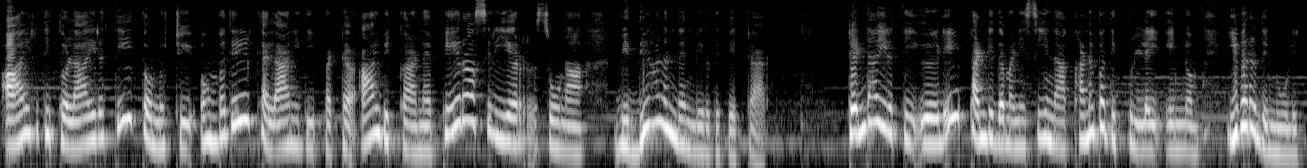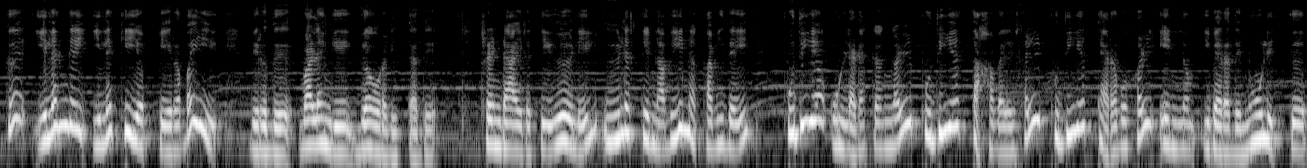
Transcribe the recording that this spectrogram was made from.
ஆயிரத்தி தொள்ளாயிரத்தி தொன்னூற்றி ஒன்பதில் கலாநிதி பட்ட ஆய்விற்கான பேராசிரியர் சோனா வித்யானந்தன் விருது பெற்றார். இரண்டாயிரத்தி ஏழில் பண்டிதமணி சீனா கணபதி பிள்ளை என்னும் இவரது நூலிற்கு இலங்கை இலக்கிய பேரவை விருது வழங்கி கௌரவித்தது. இரண்டாயிரத்தி ஏழில் ஈழத்தின் நவீன கவிதை புதிய உள்ளடக்கங்கள் புதிய தகவல்கள் புதிய தரவுகள் என்னும் இவரது நூலிற்கு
